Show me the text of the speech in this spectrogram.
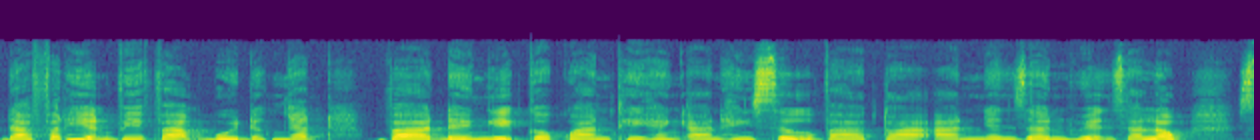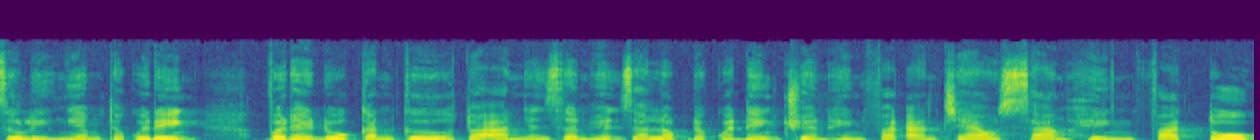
đã phát hiện vi phạm Bùi Đức Nhất và đề nghị cơ quan thi hành án hình sự và Tòa án Nhân dân huyện Gia Lộc xử lý nghiêm theo quy định. Với đầy đủ căn cứ, Tòa án Nhân dân huyện Gia Lộc đã quyết định chuyển hình phạt án treo sang hình phạt tù.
